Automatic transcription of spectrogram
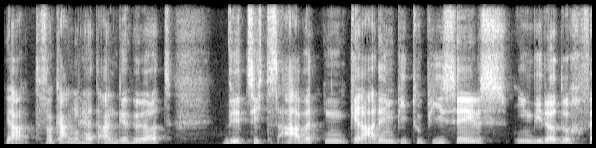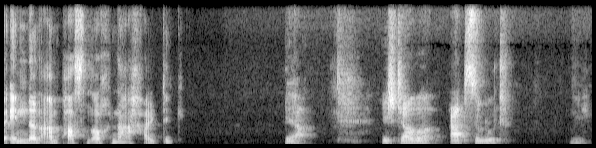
ja der Vergangenheit angehört? Wird sich das Arbeiten gerade im B2B-Sales irgendwie dadurch verändern, anpassen, auch nachhaltig? Ja, ich glaube absolut. Ich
